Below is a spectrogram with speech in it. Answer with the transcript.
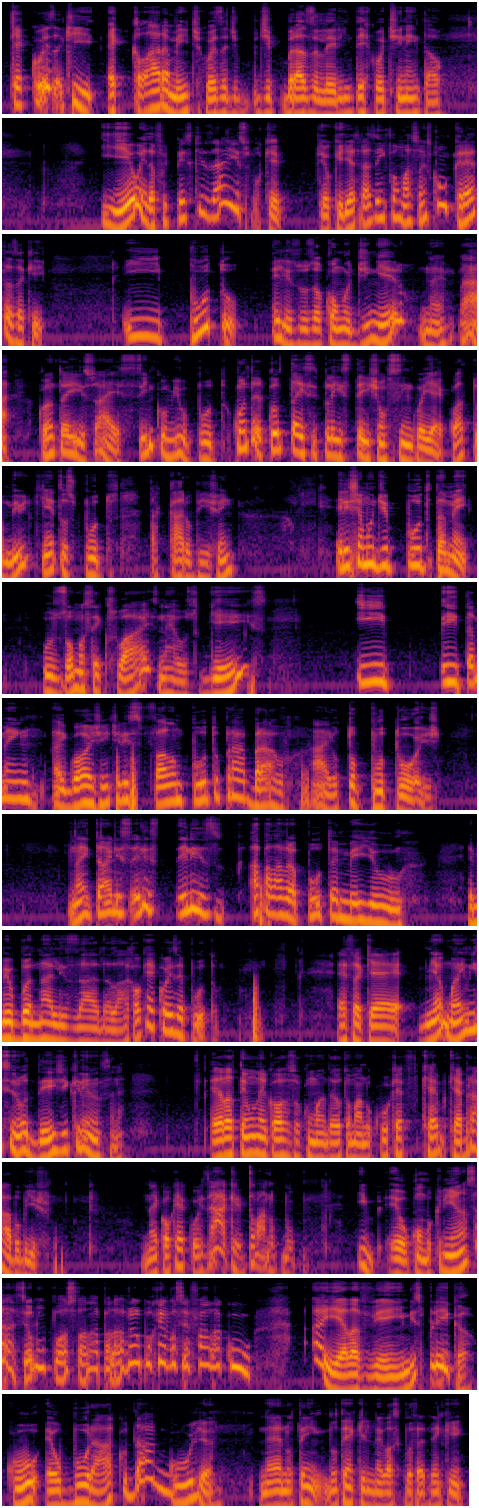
Que é coisa que é claramente coisa de, de brasileiro intercontinental. E eu ainda fui pesquisar isso, porque eu queria trazer informações concretas aqui. E puto, eles usam como dinheiro, né? Ah, quanto é isso? Ah, é 5 mil puto. Quanto, é, quanto tá esse PlayStation 5 aí? É 4.500 putos. Tá caro o bicho, hein? Eles chamam de puto também os homossexuais, né? Os gays. E, e também, é igual a gente, eles falam puto pra bravo. Ah, eu tô puto hoje. Né? Então eles, eles, eles. A palavra puto é meio. É meio banalizada lá. Qualquer coisa é puto. Essa aqui é. Minha mãe me ensinou desde criança, né? Ela tem um negócio com mandar eu tomar no cu que é, que é, que é brabo, bicho. Né? Qualquer coisa. Ah, que tomar no cu. E eu, como criança, ah, se eu não posso falar palavrão, por que você fala cu? Aí ela vem e me explica. Cu é o buraco da agulha, né? Não tem, não tem aquele negócio que você tem que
